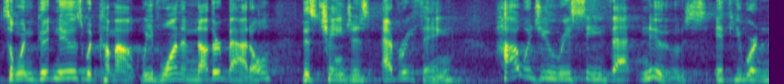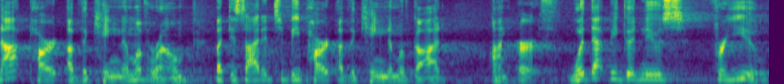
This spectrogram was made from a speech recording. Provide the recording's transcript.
So when good news would come out, we've won another battle, this changes everything. How would you receive that news if you were not part of the kingdom of Rome, but decided to be part of the kingdom of God on earth? Would that be good news for you?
